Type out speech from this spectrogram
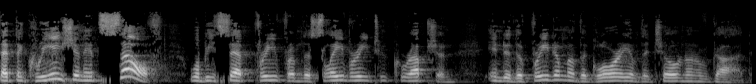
That the creation itself will be set free from the slavery to corruption into the freedom of the glory of the children of God.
